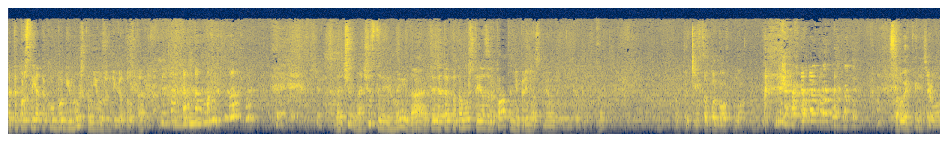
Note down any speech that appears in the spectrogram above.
Это просто я такой убогий муж, что мне уже не готов, да? На, чу- на чувство вины, да. Это, это потому, что я зарплату не принес, мне уже не готов. Да? Вот Таких-то богов много. Целый пантеон.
